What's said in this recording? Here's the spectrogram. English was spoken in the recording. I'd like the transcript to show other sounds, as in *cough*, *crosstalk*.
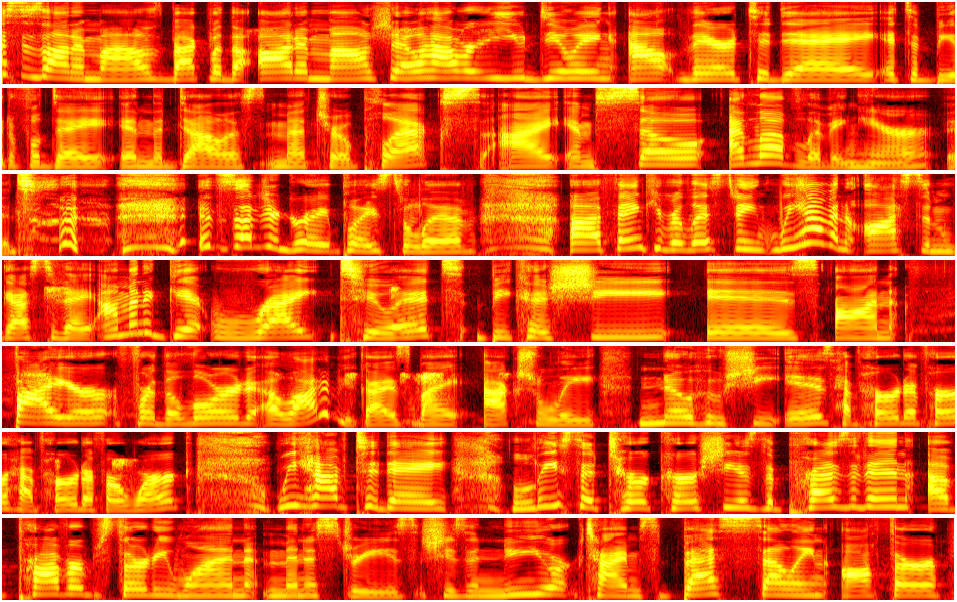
this is Autumn Miles back with the Autumn Miles Show. How are you doing out there today? It's a beautiful day in the Dallas Metroplex. I am so, I love living here. *laughs* It's, it's such a great place to live. Uh, thank you for listening. We have an awesome guest today. I'm going to get right to it because she is on fire for the Lord. A lot of you guys might actually know who she is, have heard of her, have heard of her work. We have today Lysa TerKeurst. She is the president of Proverbs 31 Ministries. She's a New York Times best-selling author,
